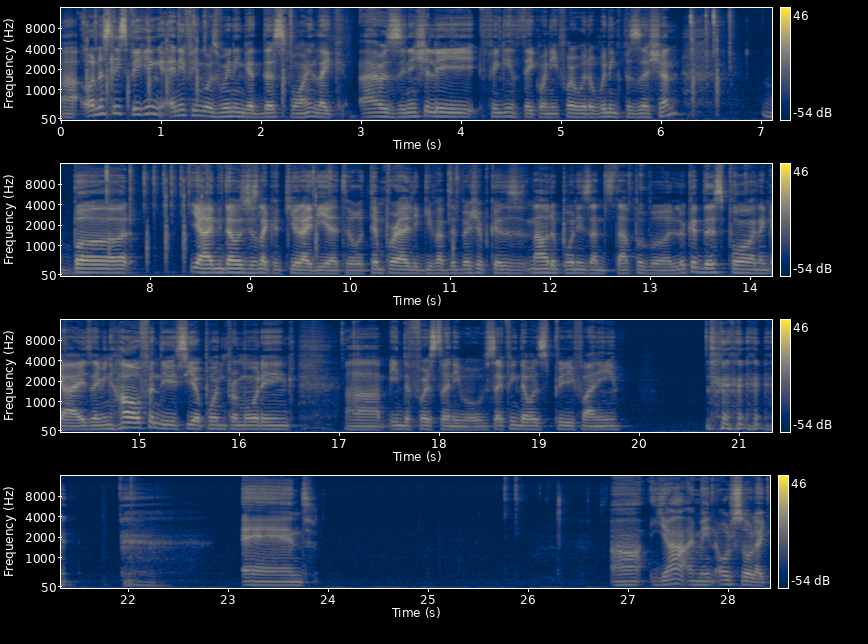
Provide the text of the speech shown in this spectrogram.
uh, honestly speaking, anything was winning at this point. Like, I was initially thinking take one e4 with a winning position, but yeah, I mean, that was just like a cute idea to temporarily give up the bishop because now the pawn is unstoppable. Look at this pawn, guys. I mean, how often do you see a pawn promoting uh, in the first 20 moves? I think that was pretty funny. and Uh, yeah, I mean, also, like,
